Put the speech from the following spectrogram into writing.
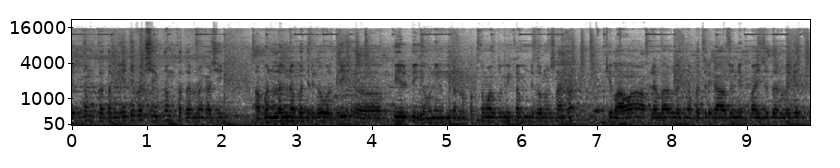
एकदम खतरनाक याच्यापेक्षा एकदम खतरनाक अशी आपण लग्नपत्रिकावरती पी एल पी घेऊन येईल मित्रांनो. फक्त मला तुम्ही कमेंट करून सांगा की भावा आपल्याला लग्नपत्रिका अजून एक पाहिजे तर लगेच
